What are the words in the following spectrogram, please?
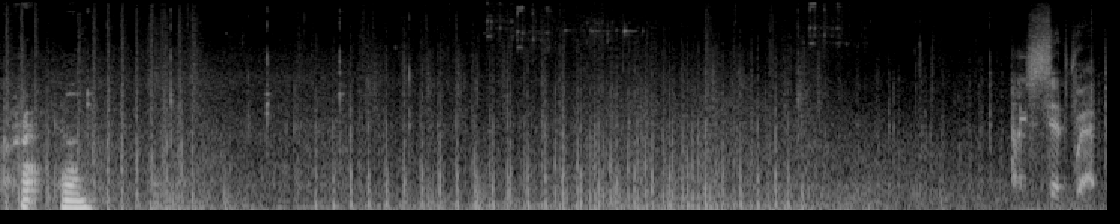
Crack gun. Sit rep.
